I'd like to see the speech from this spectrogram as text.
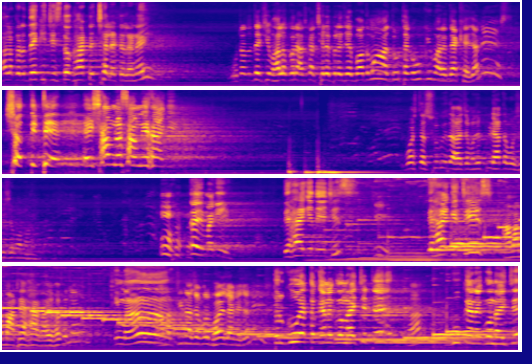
ভালো করে দেখেছিস তো ঘাটে ছেলে টেলে নেই? ওটা তো দেখছি ভালো করে আজকাল ছেলে পেলে যে বদমাস দূর থেকে উকি মারে দেখে জানিস? সত্যি টে এই সামনে সামনে হাগি। বসতে সুবিধা হয়েছে মানে পিড়াতে বসেছে মনে হয়। এই মাগি হাগে দিয়েছিস? কি? তুই গেছিস আমার মাঠে হাগাই হবে না। ইমা। আমার চিনা জগর ভয় লাগে জানিস? তোর গু এত কেন গন্ধাইছে টে হ্যাঁ? গু কেন গন্ধাইছে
